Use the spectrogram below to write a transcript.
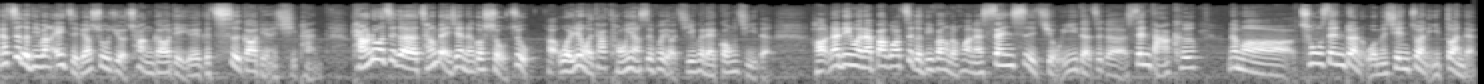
那这个地方 A 指标数据有创高点，有一个次高点的起盘。倘若这个成本线能够守住，好，我认为它同样是会有机会来攻击的。好，那另外呢，包括这个地方的话呢，三四九一的这个森达科，那么初升段我们先赚一段的。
